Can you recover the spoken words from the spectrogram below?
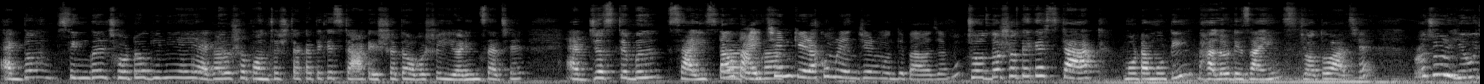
একদম সিঙ্গেল ছোট গিনি এই এগারোশো পঞ্চাশ টাকা থেকে স্টার্ট এর সাথে অবশ্যই ইয়ারিংস আছে। অ্যাডজাস্টেবল সাইজ তাও টাই চেন কীরকম রেঞ্জের মধ্যে পাওয়া যাবে? চোদ্দশো থেকে স্টার্ট মোটামুটি ভালো ডিজাইনস যত আছে। প্রচুর হিউজ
